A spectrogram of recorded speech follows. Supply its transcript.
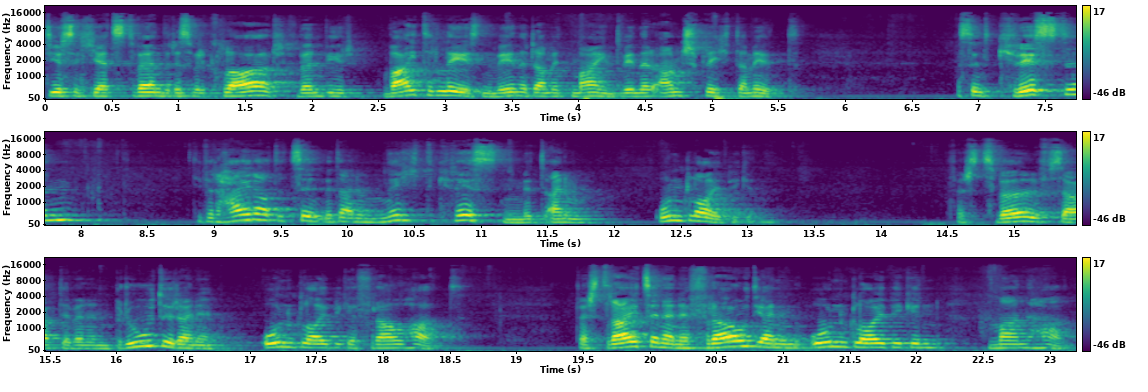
die er sich jetzt wendet? Es wird klar, wenn wir weiterlesen, wen er damit meint, wen er anspricht damit. Es sind Christen, die verheiratet sind mit einem Nichtchristen, mit einem Ungläubigen. Vers 12 sagt er, wenn ein Bruder eine ungläubige Frau hat. Vers 13, eine Frau, die einen ungläubigen Mann hat.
